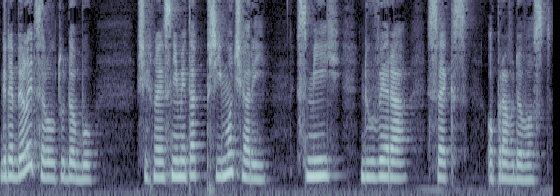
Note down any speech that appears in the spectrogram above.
Kde byli celou tu dobu? Všechno je s nimi tak přímočarý. Smích, důvěra, sex, opravdovost.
